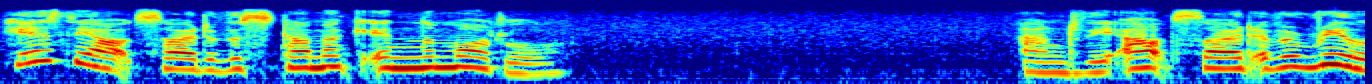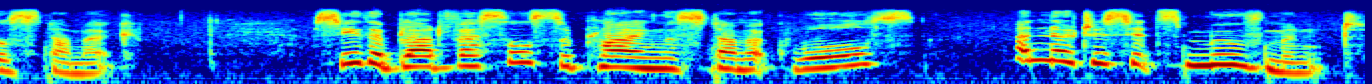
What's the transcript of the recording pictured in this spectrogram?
Here's the outside of the stomach in the model. And the outside of a real stomach. See the blood vessels supplying the stomach walls? And notice its movement.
